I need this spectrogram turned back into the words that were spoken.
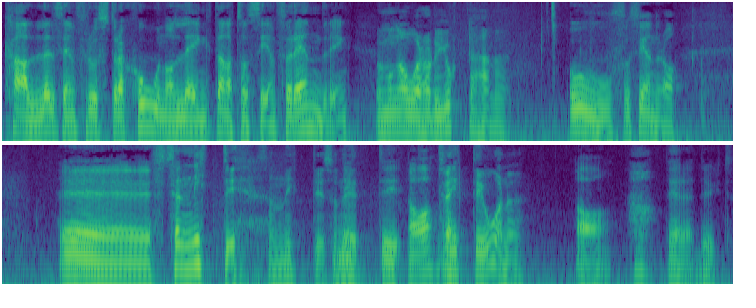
kallelse, en frustration och en längtan att få se en förändring. Hur många år har du gjort det här nu? Oh, får se nu då. Eh, sen 90. Sen 90, så 90, det är ja, 30 90. år nu? Ja, det är det drygt.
